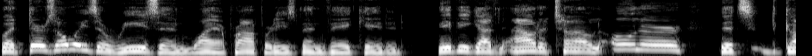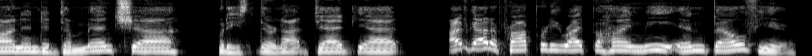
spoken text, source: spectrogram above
but there's always a reason why a property's been vacated. Maybe you got an out of town owner that's gone into dementia, but he's they're not dead yet. I've got a property right behind me in Bellevue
